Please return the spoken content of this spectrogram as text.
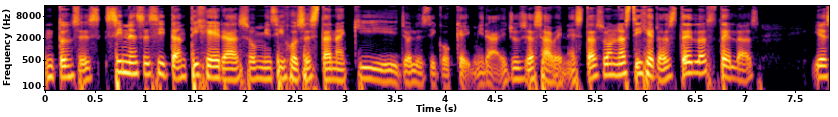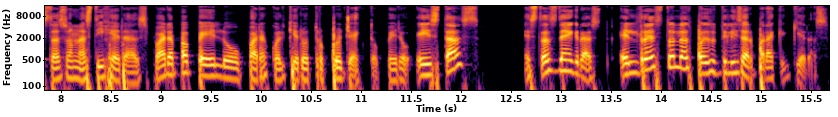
Entonces, si necesitan tijeras o mis hijos están aquí, yo les digo, ok, mira, ellos ya saben, estas son las tijeras de las telas y estas son las tijeras para papel o para cualquier otro proyecto. Pero estas, estas negras, el resto las puedes utilizar para que quieras.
